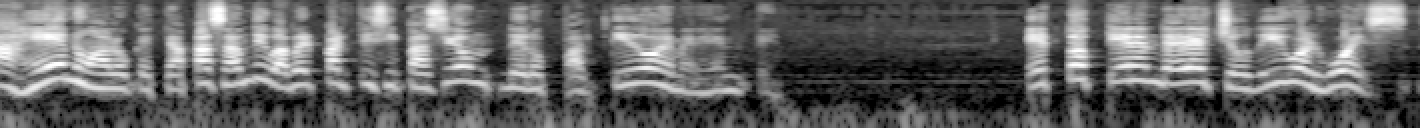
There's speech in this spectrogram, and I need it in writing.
ajenos a lo que está pasando y va a haber participación de los partidos emergentes. Estos tienen derecho, dijo el juez,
